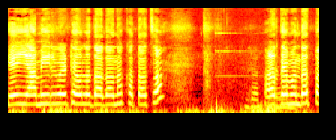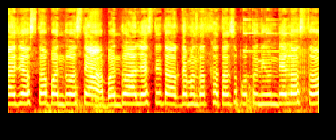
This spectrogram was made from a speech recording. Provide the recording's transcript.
ते या मिरीवर ठेवलं दादानं खताचं. अर्ध्या मंदात पाहिजे असतं बंधू असते बंधू आले असते तर अर्ध्या मंदात खताचं पोतं नेऊन दिलं असतं.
